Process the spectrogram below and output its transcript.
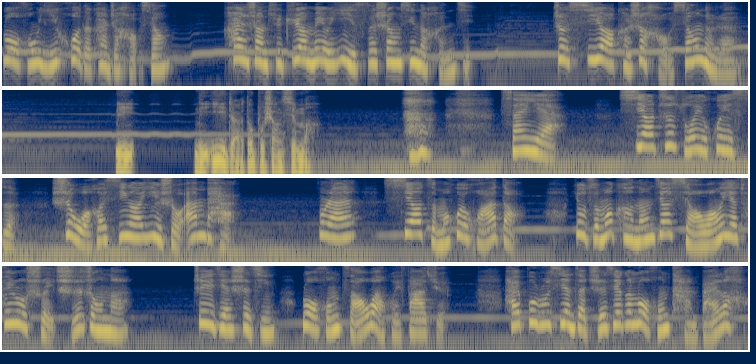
落红疑惑地看着好香，看上去居然没有一丝伤心的痕迹。这希儿可是好香的人，你，你一点都不伤心吗？三爷，希儿之所以会死，是我和星儿一手安排，不然希儿怎么会滑倒？又怎么可能将小王爷推入水池中呢？这件事情落红早晚会发觉，还不如现在直接跟落红坦白了好。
